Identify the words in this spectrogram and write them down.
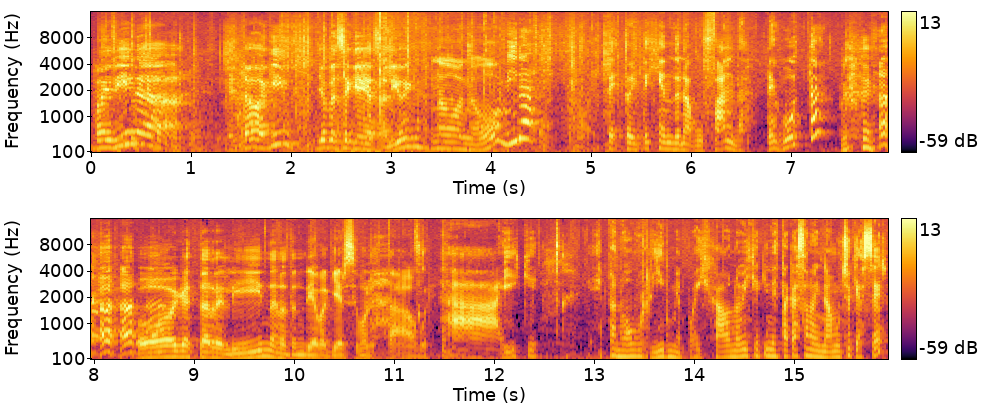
Mayrina, ¿estaba aquí? Yo pensé que había salido, oiga. No, no, mira. Te estoy tejiendo una bufanda. ¿Te gusta? Oiga, está re linda, no tendría para quedarse molestado, güey. Ay, es que es para no aburrirme, pues, hijao. ¿No ves que aquí en esta casa no hay nada mucho que hacer?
